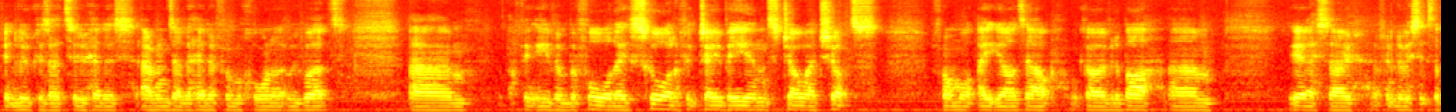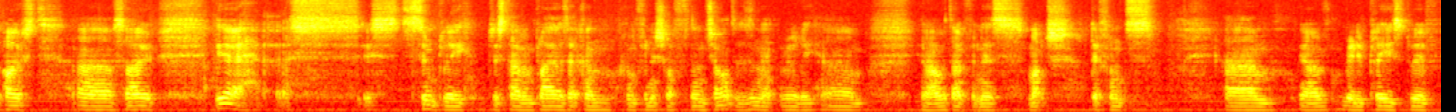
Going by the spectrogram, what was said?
I think Luca's had two headers. Aaron's had a header from a corner that we've worked. Um, I think even before they scored, I think JB and Joe had shots from what eight yards out, go over the bar. Um, yeah, so I think Lewis hits the post. Uh, so yeah, it's, it's, simply just having players that can, can finish off them chances, isn't it? Really, um, you know, I don't think there's much difference. Um, you know, really pleased with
